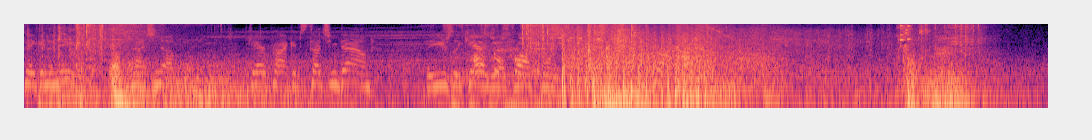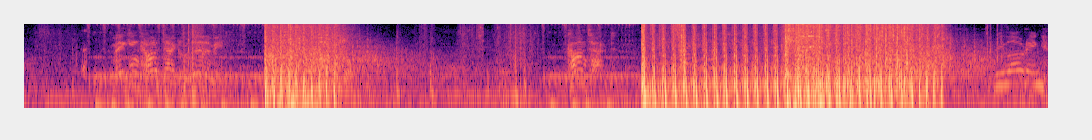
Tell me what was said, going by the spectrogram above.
Taking a knee. Matching up. Care package touching down. They usually carry those crossbones. Reloading.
